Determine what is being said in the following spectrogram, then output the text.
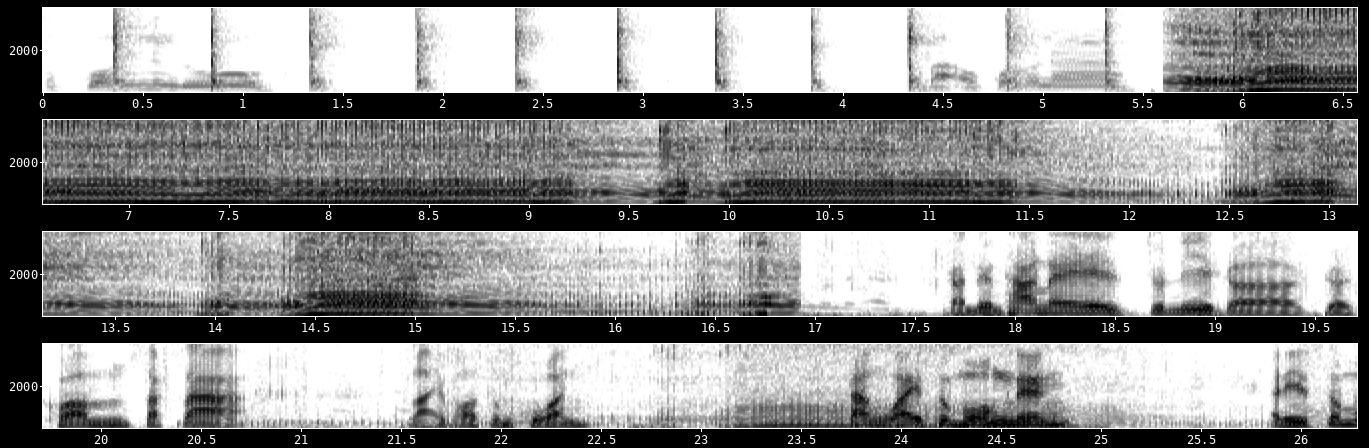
ตัด กว้างนิดนึงดูบะเอากว้างแล้วนะการเดินทางในจุดนี้ก็เกิดความซักซ่าหลายพอสมควร ตั้งไว้สมงหนึ่งอันนี้สม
